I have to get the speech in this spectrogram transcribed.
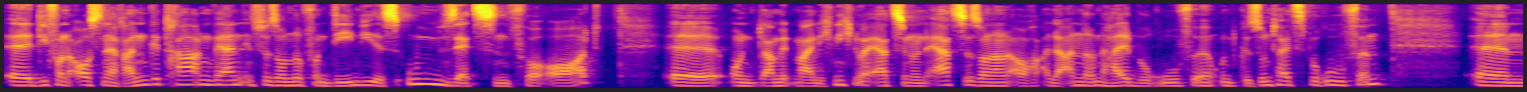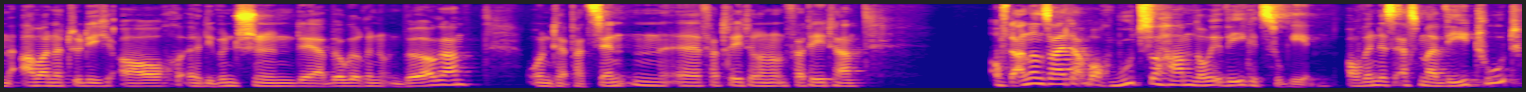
äh, die von außen herangetragen werden, insbesondere von denen, die es umsetzen vor Ort. Äh, und damit meine ich nicht nur Ärztinnen und Ärzte, sondern auch alle anderen Heilberufe und Gesundheitsberufe. Ähm, aber natürlich auch äh, die Wünsche der Bürgerinnen und Bürger und der Patientenvertreterinnen und Vertreter. Auf der anderen Seite aber auch Mut zu haben, neue Wege zu gehen. Auch wenn das erstmal weh tut,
